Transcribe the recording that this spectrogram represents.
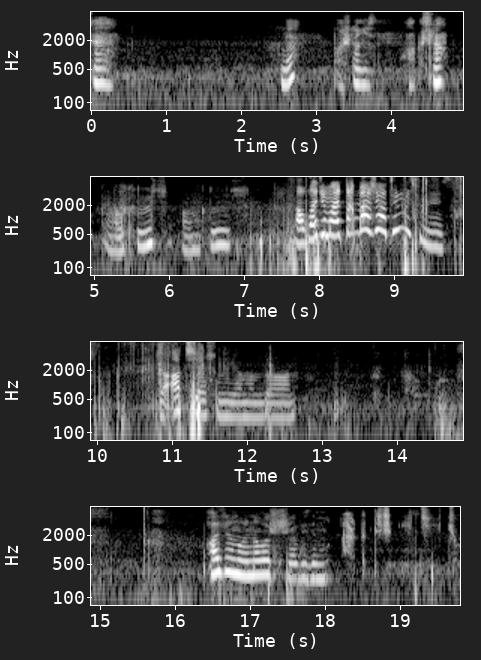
Alkışla. Ne? Başla gitsin. Alkışla. Alkış, alkış. Ablacığım artık başlatır mısınız? Ya at ya şunu yanından. Hadi oyuna başla bizim arkadaş hiç hiç yok.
